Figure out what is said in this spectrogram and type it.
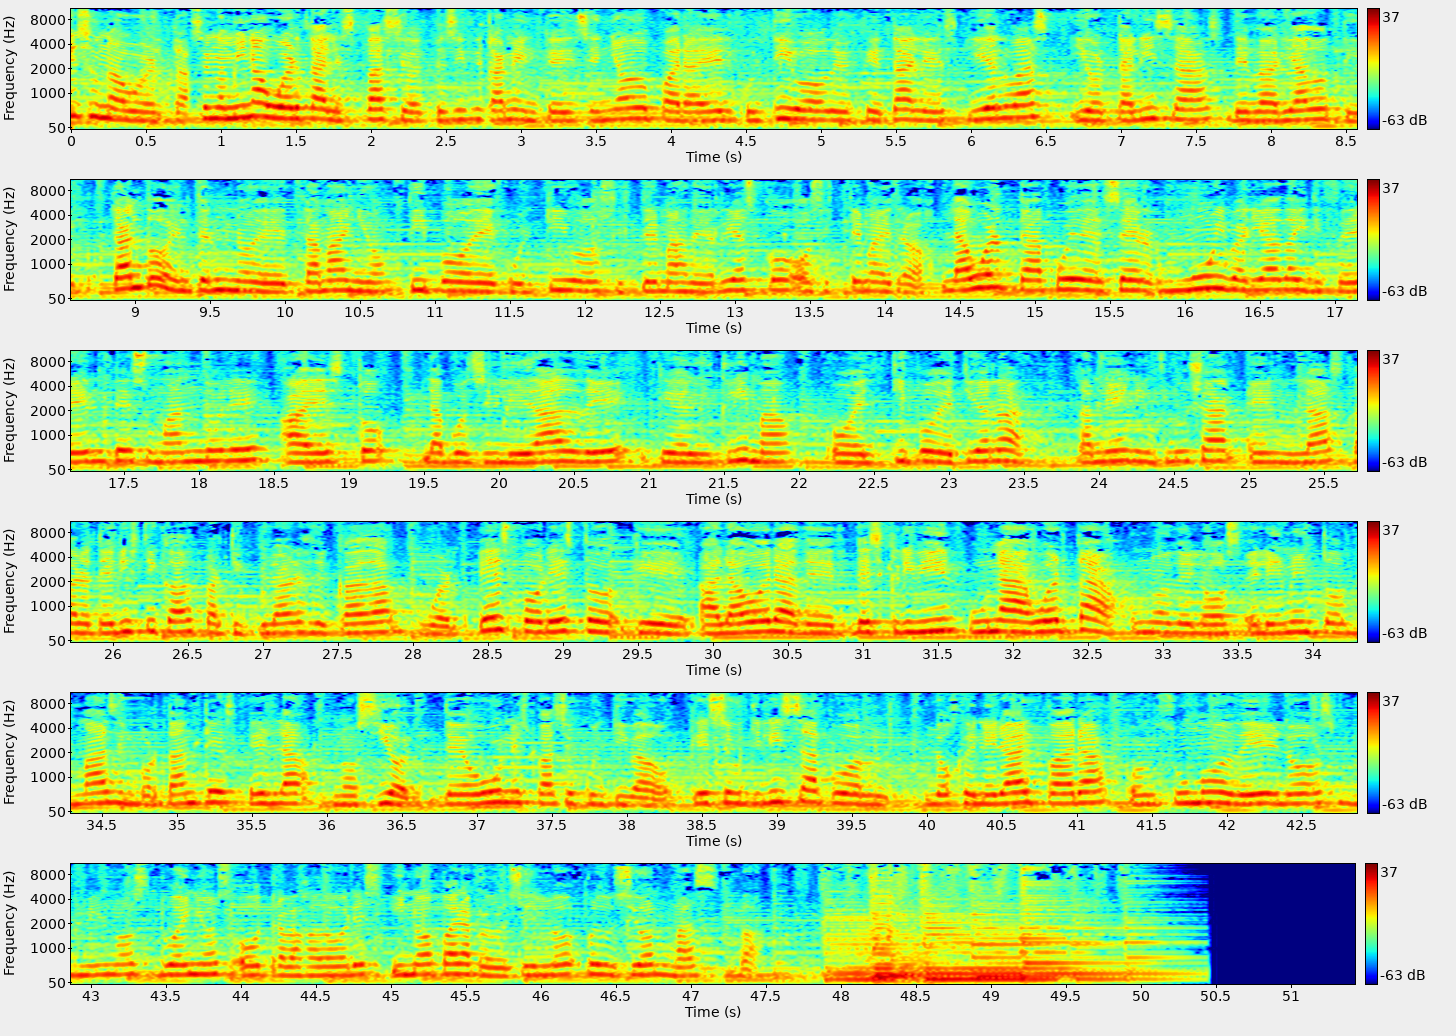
¿Qué es una huerta? Se denomina huerta al espacio específicamente diseñado para el cultivo de vegetales, hierbas y hortalizas de variado tipo, tanto en términos de tamaño, tipo de cultivo, sistemas de riesgo o sistema de trabajo. La huerta puede ser muy variada y diferente sumándole a esto la posibilidad de que el clima o el tipo de tierra también influyan en las características particulares de cada huerta. Es por esto que a la hora de describir una huerta, uno de los elementos más importantes es la noción de un espacio cultivado, que se utiliza por lo general para consumo de los mismos dueños o trabajadores y no para producirlo producción más baja.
